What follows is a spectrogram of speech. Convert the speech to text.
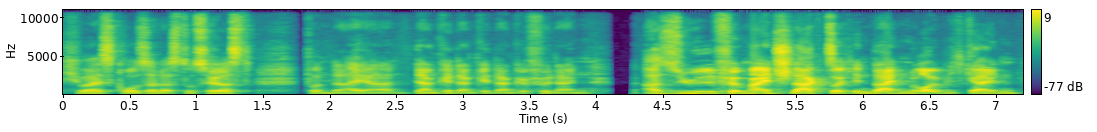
Ich weiß, großer, dass du es hörst. Von daher danke, danke, danke für dein Asyl, für mein Schlagzeug in deinen Räumlichkeiten.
